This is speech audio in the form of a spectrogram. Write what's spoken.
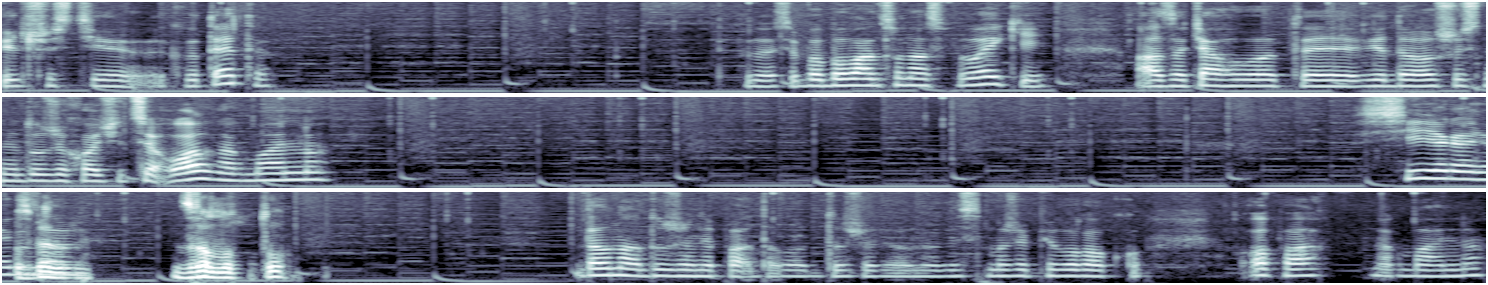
більшості крутити. Подивися, бо баланс у нас великий, а затягувати відео щось не дуже хочеться. О, нормально. Сіре, як завжди. Золоту. Давно дуже не падало, дуже давно, десь може півроку. Опа, нормально.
